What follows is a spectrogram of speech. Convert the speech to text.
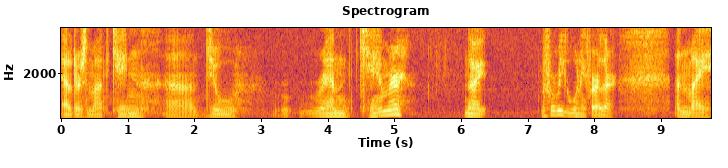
editors Matt King and Joe Renkamer. Now, before we go any further in my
